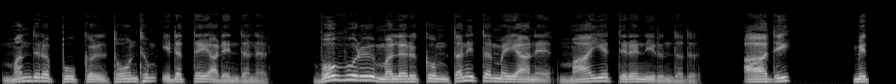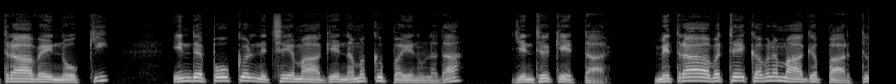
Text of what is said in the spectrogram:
மந்திரப் பூக்கள் தோன்றும் இடத்தை அடைந்தனர். ஒவ்வொரு மலருக்கும் தனித்தன்மையான மாயத்திறன் இருந்தது. ஆதி மித்ராவை நோக்கி இந்த பூக்கள் நிச்சயமாக நமக்கு பயனுள்ளதா? என்று கேட்டார். மித்ரா அவற்றை கவனமாக பார்த்து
